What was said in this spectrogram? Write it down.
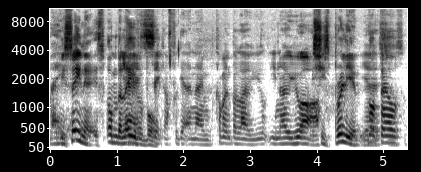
mate. Have you seen it? It's Yeah, unbelievable. it's sick. I forget her name. Comment below. You you know who you are. She's brilliant. Yeah, Not Dale, awesome.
